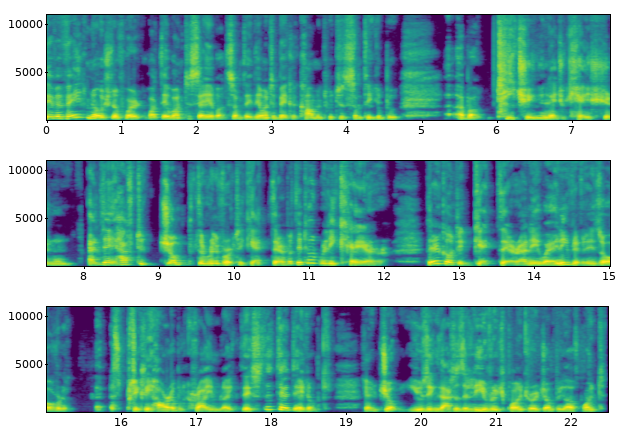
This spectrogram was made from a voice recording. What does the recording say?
they have a vague notion of where what they want to say about something. They want to make a comment which is something about, about teaching and education, and, and they have to jump the river to get there, but they don't really care. They're going to get there anyway, and even if it is over a, particularly horrible crime like this, they, they don't ju- using that as a leverage point or a jumping off point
